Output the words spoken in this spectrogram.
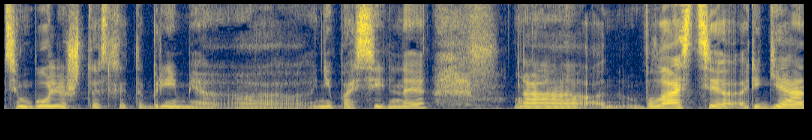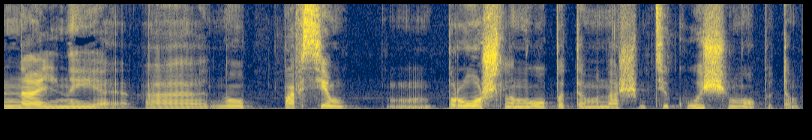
тем более, что если это бремя непосильное, власти региональные, ну, по всем прошлым опытом и нашим текущим опытом,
